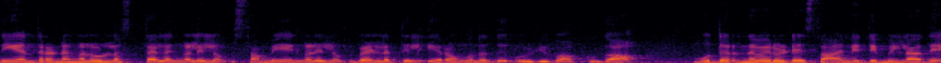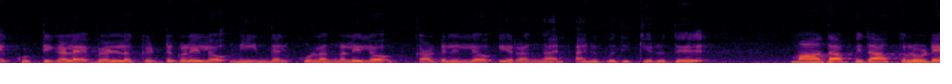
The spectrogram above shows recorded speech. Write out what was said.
നിയന്ത്രണങ്ങളുള്ള സ്ഥലങ്ങളിലും സമയങ്ങളിലും വെള്ളത്തിൽ ഇറങ്ങുന്നത് ഒഴിവാക്കുക. മുതിർന്നവരുടെ സാന്നിധ്യമില്ലാതെ കുട്ടികളെ വെള്ളക്കെട്ടുകളിലോ നീന്തൽ കുളങ്ങളിലോ കടലിലോ ഇറങ്ങാൻ അനുവദിക്കരുത്. മാതാപിതാക്കളുടെ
